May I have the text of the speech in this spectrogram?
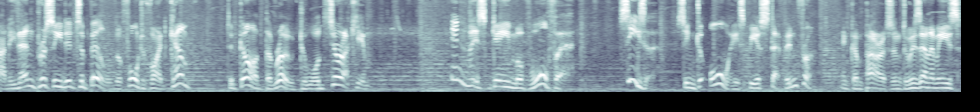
and he then proceeded to build a fortified camp to guard the road towards Dyrrhachium. In this game of warfare, Caesar seemed to always be a step in front in comparison to his enemies.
